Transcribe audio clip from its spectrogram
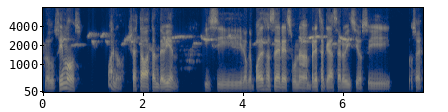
producimos, bueno, ya está bastante bien. Y si lo que podés hacer es una empresa que da servicios y, no sé,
